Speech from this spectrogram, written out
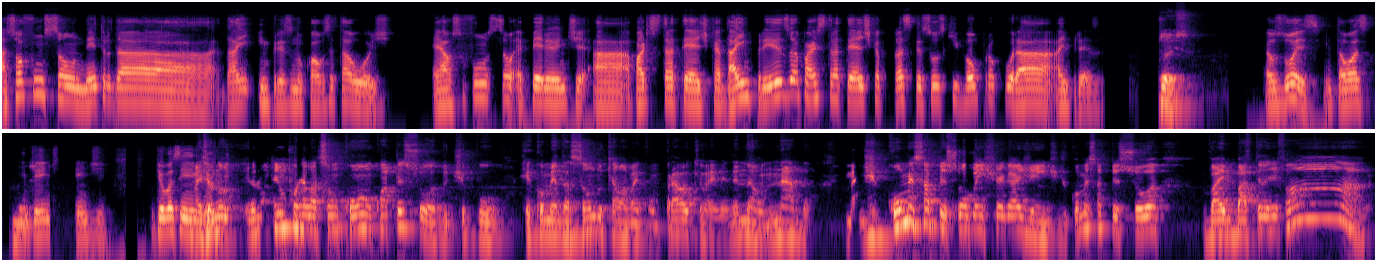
a sua função dentro da, da empresa no qual você está hoje é a sua função é perante a, a, parte estratégica da empresa ou a parte estratégica para as pessoas que vão procurar a empresa? Os dois. É os dois? Então, as, entende, entende. Então, assim, Mas eu, eu, não, eu não tenho correlação com, com a pessoa, do tipo, recomendação do que ela vai comprar, o que vai vender, não, nada. Mas de como essa pessoa vai enxergar a gente, de como essa pessoa vai batendo a gente e falar, ah,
